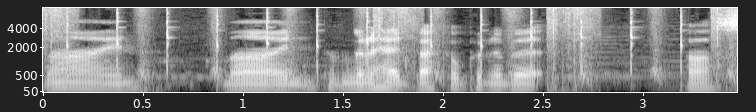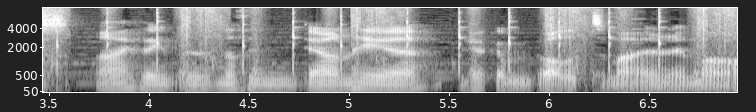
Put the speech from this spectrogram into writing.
mine, mine. I'm gonna head back up in a bit. Because I think there's nothing down here which I can bother to mine anymore.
